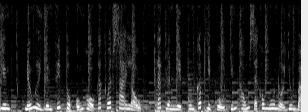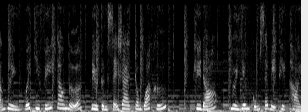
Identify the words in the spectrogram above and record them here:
Nhưng nếu người dân tiếp tục ủng hộ các website lậu, các doanh nghiệp cung cấp dịch vụ chính thống sẽ không mua nội dung bản quyền với chi phí cao nữa, điều từng xảy ra trong quá khứ. Khi đó, người dân cũng sẽ bị thiệt thòi.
